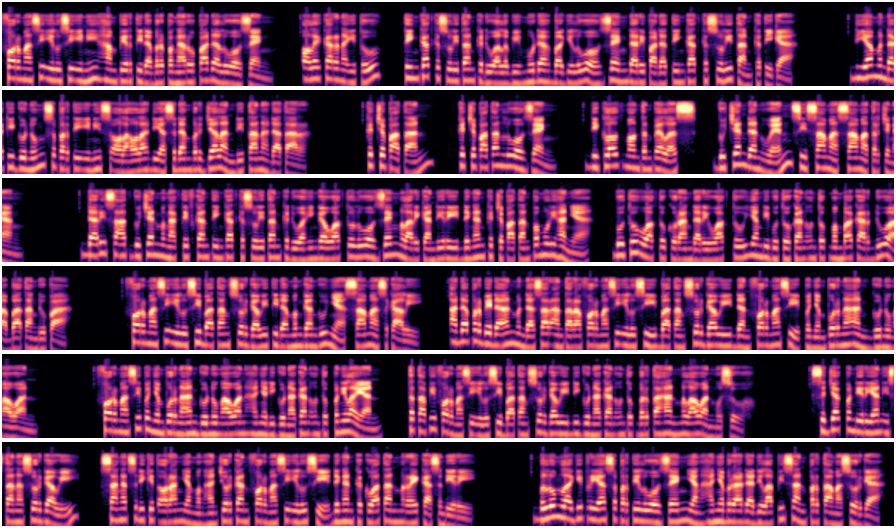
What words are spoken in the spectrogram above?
Formasi ilusi ini hampir tidak berpengaruh pada Luo Zeng. Oleh karena itu, tingkat kesulitan kedua lebih mudah bagi Luo Zeng daripada tingkat kesulitan ketiga. Dia mendaki gunung seperti ini seolah-olah dia sedang berjalan di tanah datar. Kecepatan, kecepatan Luo Zeng. Di Cloud Mountain Palace, Guchen dan Wen si sama-sama tercengang. Dari saat Guchen mengaktifkan tingkat kesulitan kedua hingga waktu Luo Zeng melarikan diri dengan kecepatan pemulihannya, butuh waktu kurang dari waktu yang dibutuhkan untuk membakar dua batang dupa. Formasi ilusi batang surgawi tidak mengganggunya sama sekali. Ada perbedaan mendasar antara formasi ilusi batang surgawi dan formasi penyempurnaan gunung awan. Formasi penyempurnaan gunung awan hanya digunakan untuk penilaian, tetapi formasi ilusi batang surgawi digunakan untuk bertahan melawan musuh. Sejak pendirian Istana Surgawi, sangat sedikit orang yang menghancurkan formasi ilusi dengan kekuatan mereka sendiri. Belum lagi pria seperti Luo Zeng yang hanya berada di lapisan pertama surga.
